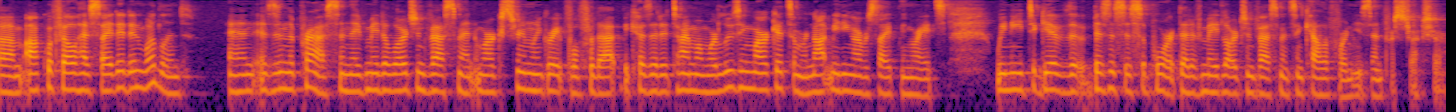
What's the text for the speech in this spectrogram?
um, Aquafil has sited in Woodland and is in the press, and they've made a large investment, and we're extremely grateful for that because at a time when we're losing markets and we're not meeting our recycling rates, we need to give the businesses support that have made large investments in California's infrastructure.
